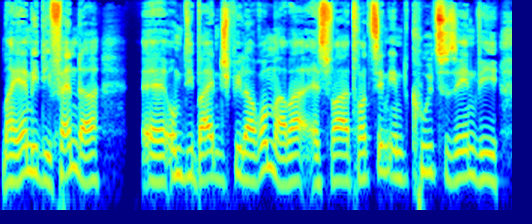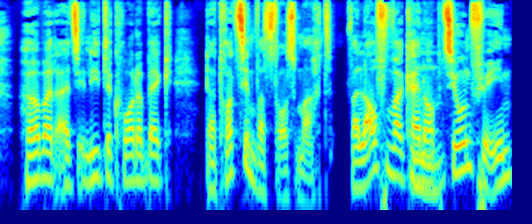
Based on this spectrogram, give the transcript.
Miami Defender äh, um die beiden Spieler rum, aber es war trotzdem eben cool zu sehen, wie Herbert als Elite Quarterback da trotzdem was draus macht. Weil Laufen war keine mhm. Option für ihn,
